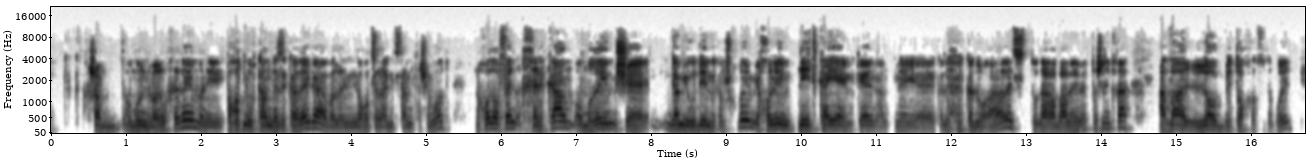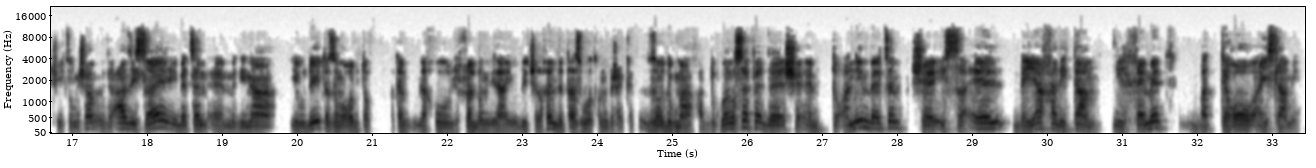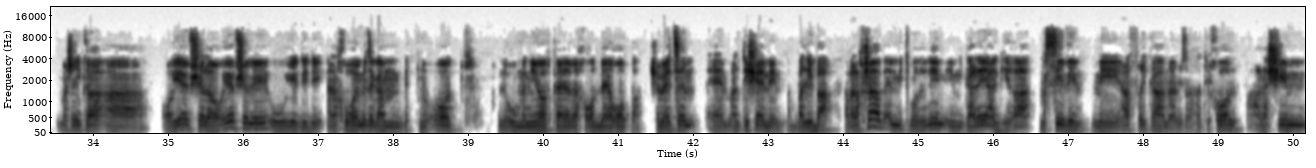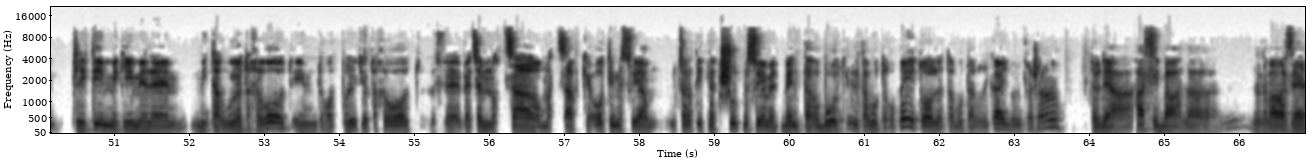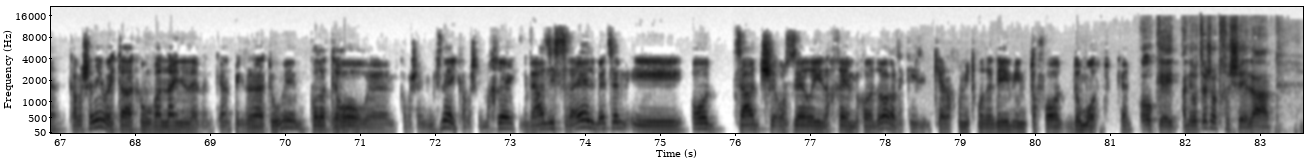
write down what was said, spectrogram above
עכשיו אומרים דברים אחרים, אני פחות מעודכן בזה כרגע, אבל אני לא רוצה להגיד סתם את השמות. בכל אופן, חלקם אומרים שגם יהודים וגם שחורים יכולים להתקיים, כן, על פני uh, כדור הארץ, תודה רבה באמת, מה שנקרא, אבל לא בתוך ארה"ב, שיצאו משם, ואז ישראל היא בעצם uh, מדינה יהודית, אז הם אומרים, טוב, אתם לכו לחיות במדינה היהודית שלכם ותעזבו אותנו בשקט. זו דוגמה אחת. דוגמה נוספת זה שהם טוענים בעצם שישראל ביחד איתם נלחמת בטרור האסלאמי. מה שנקרא האויב של האויב שלי הוא ידידי. אנחנו רואים את זה גם בתנועות לאומניות כאלה ואחרות באירופה, שבעצם הם אנטישמים בליבה, אבל עכשיו הם מתמודדים עם גלי הגירה מסיביים מאפריקה, מהמזרח התיכון, אנשים פליטים מגיעים אליהם מתרבויות אחרות, עם דעות פוליטיות אחרות, ובעצם נוצר מצב כאוטי מסוים, נוצרת התנגשות מסוימת בין תרבות לתרבות אירופאית או לתרבות האמריקאית במקרה שלנו. אתה יודע, הסיבה לדבר הזה כמה שנים הייתה כמובן 9-11, כן? בגלל התאומים, כל הטרור אה, כמה שנים לפני, כמה שנים אחרי, ואז ישראל בעצם היא עוד צד שעוזר להילחם בכל הדבר הזה, כי, כי אנחנו מתמודדים עם תופעות דומות, כן? אוקיי, okay, אני רוצה לשאול אותך שאלה,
